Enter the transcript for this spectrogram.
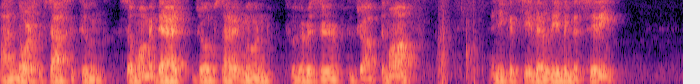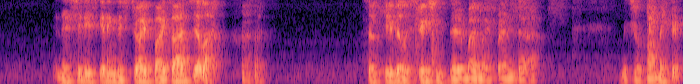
uh, north of Saskatoon. So mom and dad drove Sun and Moon to the reserve to drop them off. And you can see they're leaving the city. And their city is getting destroyed by Godzilla. so cute illustrations there by my friend uh, Mitchell Poundmaker.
